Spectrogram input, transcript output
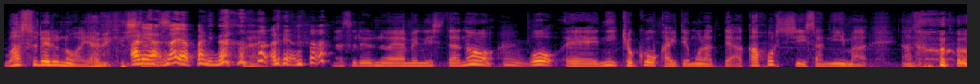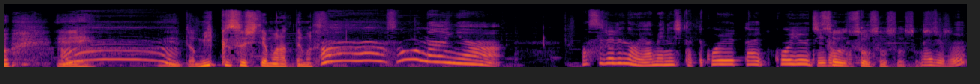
忘れるのはやめにしたあれやんな、やっぱりな。は あれやんな。忘れるのはやめにしたのうんを、えーに曲を書いてもらって、赤ホッシーさんに今、あの、えーえーと、ミックスしてもらってますあ。あ、そうなんや。忘れるのをやめにしたって、こういうタイ、こういう字だったっけ？そうそうそうそうそう。大丈夫？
